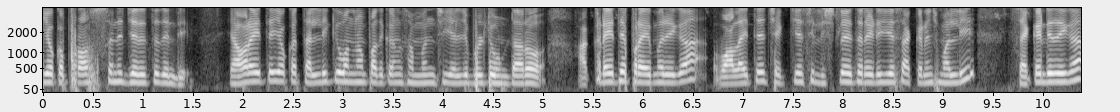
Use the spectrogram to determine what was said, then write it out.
ఈ యొక్క ప్రాసెస్ అనేది జరుగుతుందండి. ఎవరైతే ఈ యొక్క తల్లికి వందనం పథకానికి సంబంధించి ఎలిజిబిలిటీ ఉంటారో అక్కడైతే ప్రైమరీగా వాళ్ళైతే చెక్ చేసి లిస్టులు అయితే రెడీ చేసి అక్కడి నుంచి మళ్ళీ సెకండరీగా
